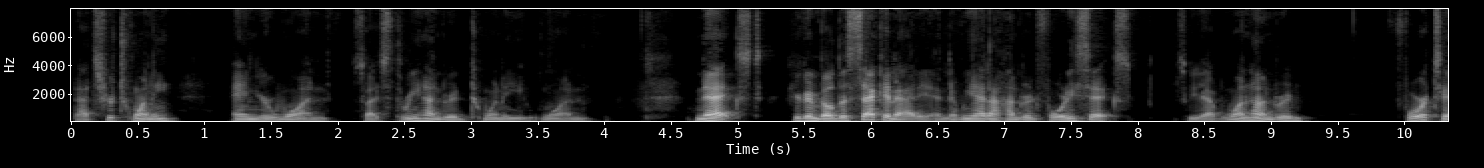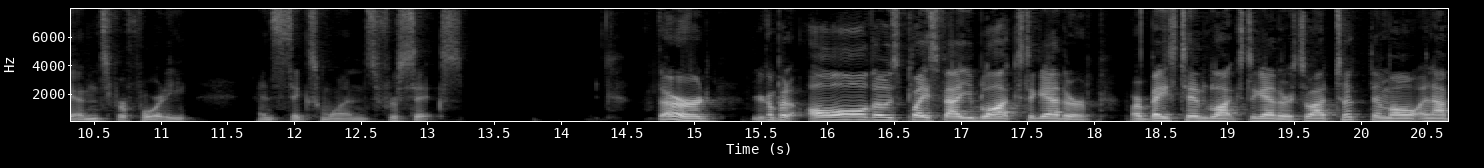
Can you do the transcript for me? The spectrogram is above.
that's your 20, and your 1. So that's 321. Next, you're going to build the second addend, and we had 146. So you have 100, four tens for 40, and six ones for 6. Third, you're going to put all those place value blocks together or base 10 blocks together. So I took them all and I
